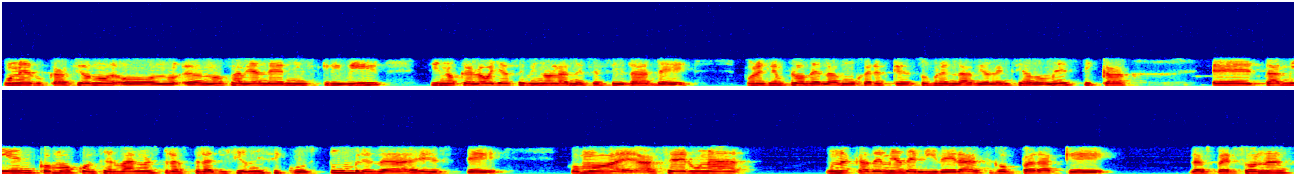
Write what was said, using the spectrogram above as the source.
una educación o, no, sabían leer ni escribir, sino que luego ya se vino la necesidad de, por ejemplo, de las mujeres que sufren la violencia doméstica eh, también cómo conservar nuestras tradiciones y costumbres, ¿verdad? Este, cómo eh, hacer una, una academia de liderazgo para que las personas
